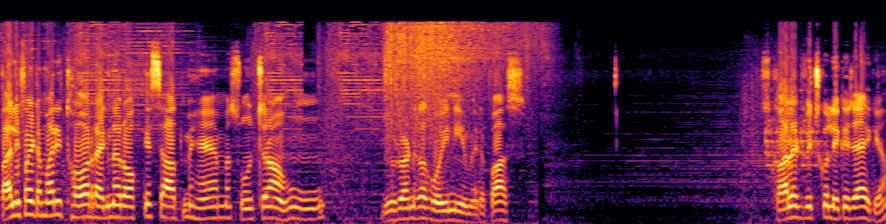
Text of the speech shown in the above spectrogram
पहली फाइट हमारी थॉर रेगनर रॉक के साथ में है, मैं सोच रहा हूँ म्यूटेंट का कोई नहीं है मेरे पास। स्कारलेट विच को लेके जाए क्या?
